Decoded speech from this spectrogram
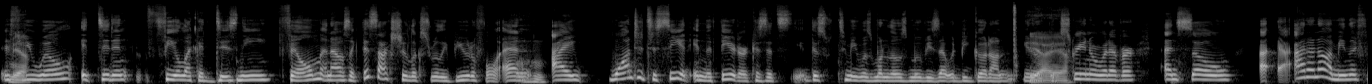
if Yeah. you will. It didn't feel like a Disney film. And I was like, this actually looks really beautiful. And Mm-hmm. I wanted to see it in the theater because it's this to me was one of those movies that would be good on you know Yeah, big yeah. screen or whatever. And so I, I- don't know. I mean, if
